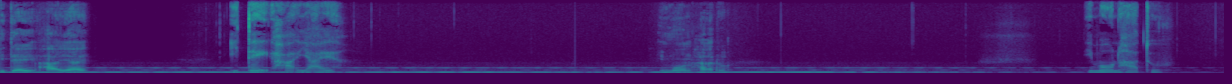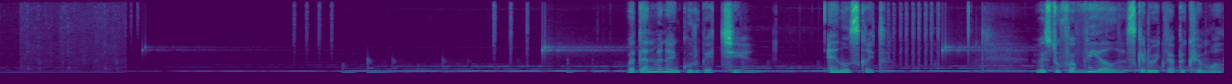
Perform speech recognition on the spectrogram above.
I dag har jeg, I dag har jeg. I morgen har du. I morgen har du. Hvordan man er en gurubechi. Andet skridt. Hvis du er forvirret, skal du ikke være bekymret.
